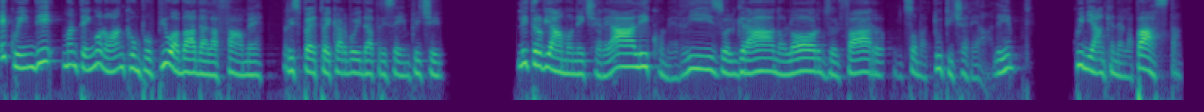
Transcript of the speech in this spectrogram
e quindi mantengono anche un po' più a bada la fame rispetto ai carboidrati semplici. Li troviamo nei cereali come il riso, il grano, l'orzo, il farro, insomma tutti i cereali, quindi anche nella pasta,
